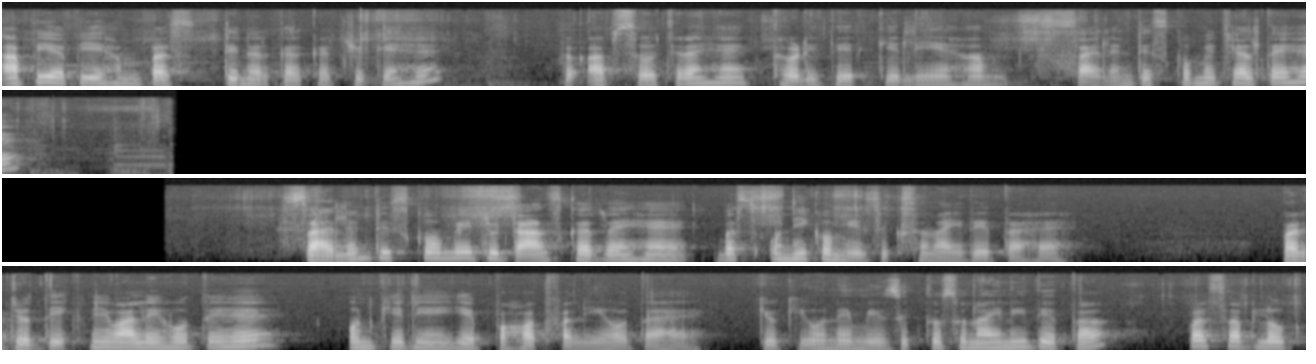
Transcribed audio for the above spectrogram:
अभी अभी हम बस डिनर कर कर चुके हैं। तो अब सोच रहे हैं, थोड़ी देर के लिए हम साइलेंट डिस्को में चलते हैं। साइलेंट डिस्को में जो डांस कर रहे हैं, बस उन्हीं को म्यूज़िक सुनाई देता है। पर जो देखने वाले होते हैं, उनके लिए ये बहुत फ़नी होता है, क्योंकि उन्हें म्यूज़िक तो सुनाई नहीं देता, पर सब लोग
